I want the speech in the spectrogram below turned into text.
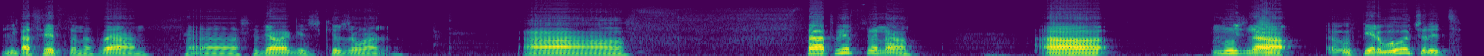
непосредственно за э, физиологические желания. А, соответственно, а, нужно в первую очередь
